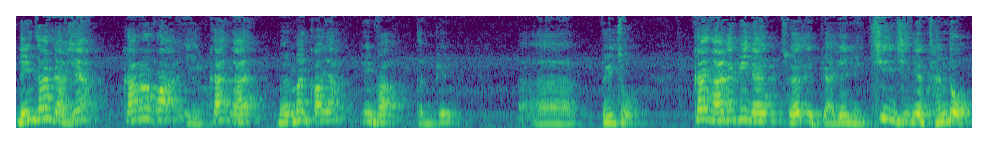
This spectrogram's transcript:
临床表现，肝硬化以肝癌、门门高压并发等病，呃。为主，肝癌的病人主要是表现于进行性疼痛、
